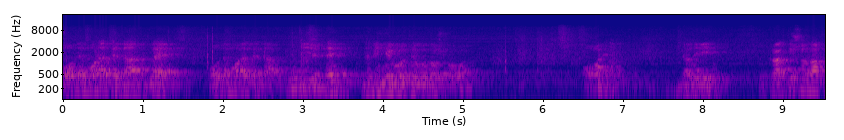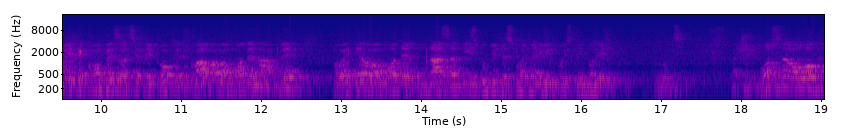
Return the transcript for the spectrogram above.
Ovde morate da, gledajte, ovde morate da uvijete da bi njegovo telo došlo ovako. Ovdje. Da li vi? Praktično napravite kompenzacijani pokret, glava vam ode napred, ovaj deo vam ode unazad i izgubite svoju energiju koju ste imali u ruci. Znači, posle ovoga,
